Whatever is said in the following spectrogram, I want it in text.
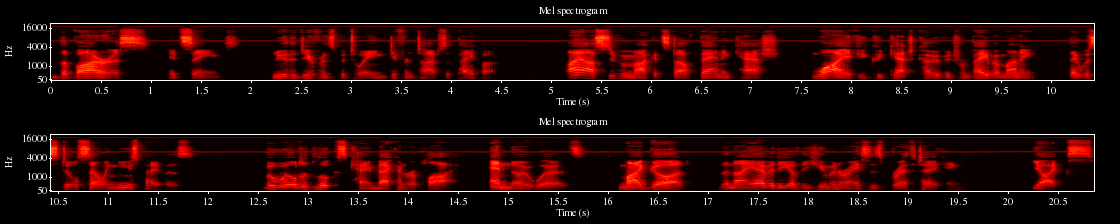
The virus, it seems, knew the difference between different types of paper. I asked supermarket staff banning cash why, if you could catch COVID from paper money, they were still selling newspapers. Bewildered looks came back in reply, and no words. My god, the naivety of the human race is breathtaking. Yikes.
